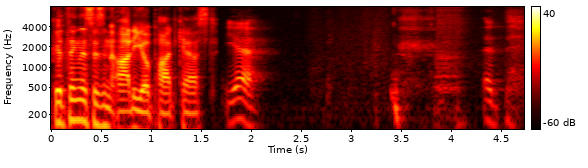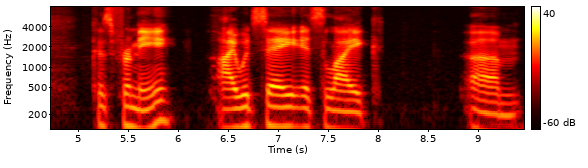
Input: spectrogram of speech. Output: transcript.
good thing this is an audio podcast. Yeah. Because for me i would say it's like um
